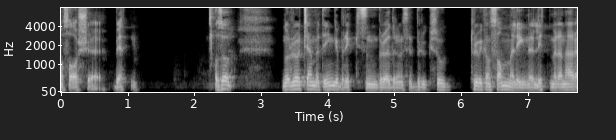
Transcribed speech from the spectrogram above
massasjebeten. Og så, når det da kommer til Ingebrigtsen-brødrene sitt bruk, så tror jeg vi kan sammenligne litt med den, her,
